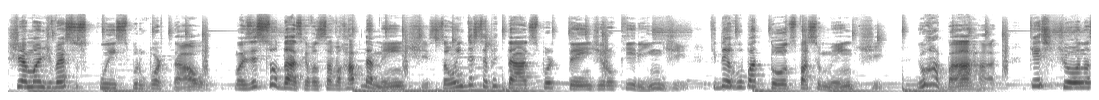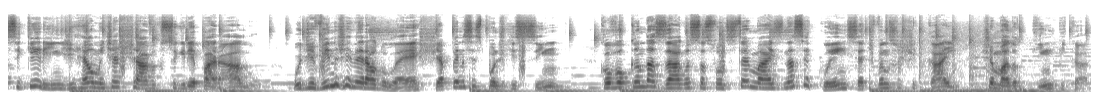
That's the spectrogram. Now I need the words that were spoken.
chamando diversos Quincy por um portal, mas esses soldados que avançavam rapidamente são interceptados por Tenjiro Kirindi, que derruba todos facilmente. E o Rabarra questiona se Kirindi realmente achava que conseguiria pará-lo, o Divino General do Leste apenas responde que sim, convocando as águas de suas fontes termais e na sequência ativando sua Shikai, chamado Kimpika.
